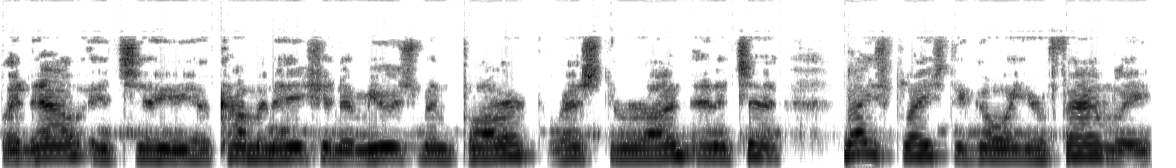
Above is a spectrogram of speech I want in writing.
but now it's a, a, combination amusement park, restaurant, and it's a nice place to go with your family.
